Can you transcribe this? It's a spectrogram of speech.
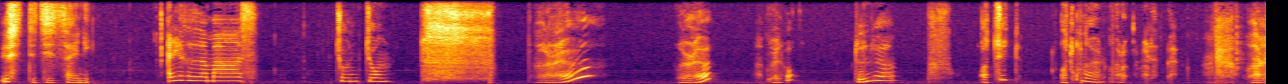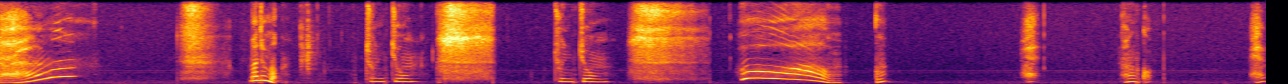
よし、で、実際に。ありがとうございます。ちょんちょん。あれ？あれ？あれ？全然、あっちって、熱くないの？あれあれ？あれ？あれ？まあ、でも、ちょんちょん。ちょんちょん。ふーん。んえなんか、え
